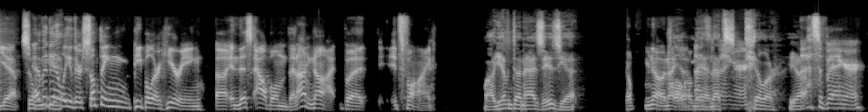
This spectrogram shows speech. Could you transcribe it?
Yeah. So, evidently, there's something people are hearing uh, in this album that I'm not, but it's fine. Wow. You haven't done as is yet. Nope. No, not yet. Oh yet. man, That's that's, a banger. killer. Yeah. That's a banger.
